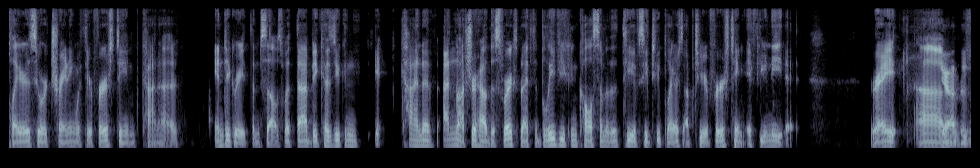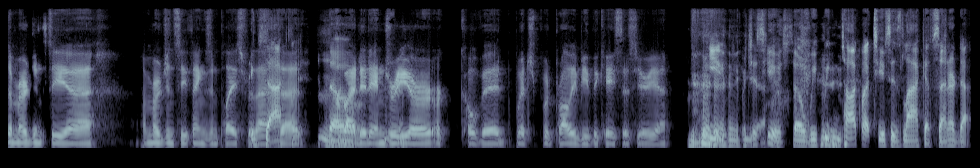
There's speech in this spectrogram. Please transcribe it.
players who are training with your first team kind of integrate themselves with that because you can kind of I'm not sure how this works, but I believe you can call some of the TFC two players up to your first team if you need it. Right? Um, yeah, there's emergency uh emergency things in place for exactly. that. Uh, so, provided injury or, or COVID, which would probably be the case this year, yeah. Huge, which yeah. is huge. So we, we can talk about TFC's lack of center de-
